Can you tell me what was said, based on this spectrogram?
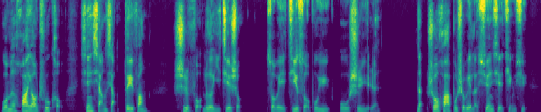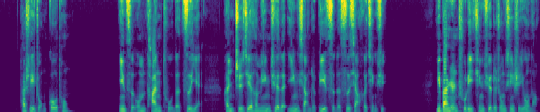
我们话要出口，先想想对方是否乐意接受。所谓“己所不欲，勿施于人”。那说话不是为了宣泄情绪，它是一种沟通。因此，我们谈吐的字眼。很直接、很明确地影响着彼此的思想和情绪。一般人处理情绪的中心是右脑，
